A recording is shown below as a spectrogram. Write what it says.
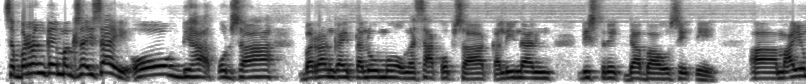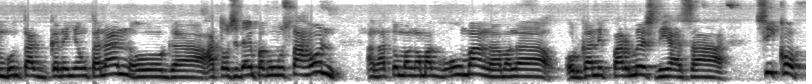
sa Barangay Magsaysay o diha pod sa Barangay Talumo nga sakop sa Kalinan District Davao City. Ah, maayong buntag kaninyong tanan o ato sa daing pangumustahon ang ato mga mag-uuma nga mga organic farmers diha sa Sikop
